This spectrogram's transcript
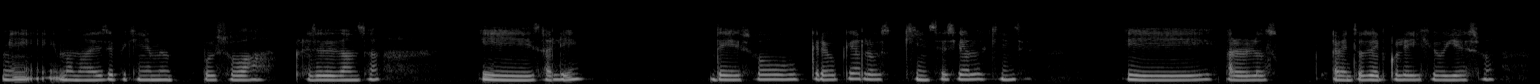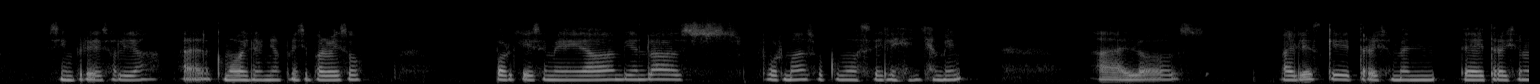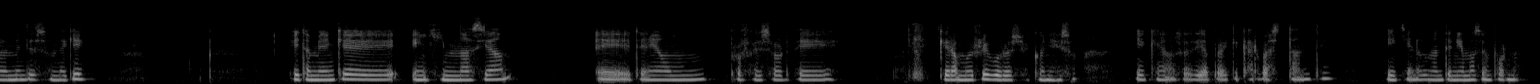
mi mamá desde pequeña me puso a clases de danza y salí de eso creo que a los 15, sí a los 15. Y para los eventos del colegio y eso, siempre salía como bailarina principal eso, porque se me daban bien las formas o como se le llamen a los bailes que tradicionalmente, tradicionalmente son de aquí. Y también que en gimnasia eh, tenía un profesor de que era muy riguroso con eso y que nos hacía practicar bastante y que nos manteníamos en forma.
